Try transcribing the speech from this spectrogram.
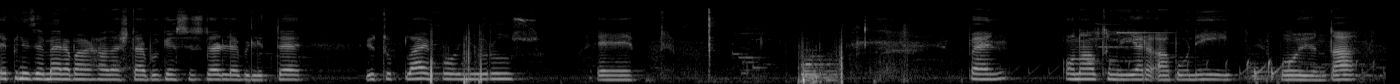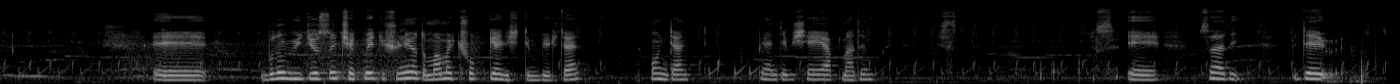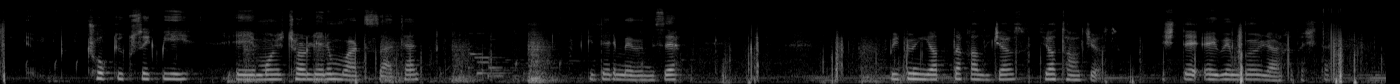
Hepinize merhaba arkadaşlar. Bugün sizlerle birlikte YouTube Live oynuyoruz. Ee, ben 16 milyar aboneyim bu oyunda. Ee, bunun videosunu çekmeyi düşünüyordum ama çok geliştim birden. Ondan ben de bir şey yapmadım. Ee, sadece bir de çok yüksek bir e, monitörlerim vardı zaten. Gidelim evimize. Bir gün yatta kalacağız. Yat alacağız. İşte evim böyle arkadaşlar.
